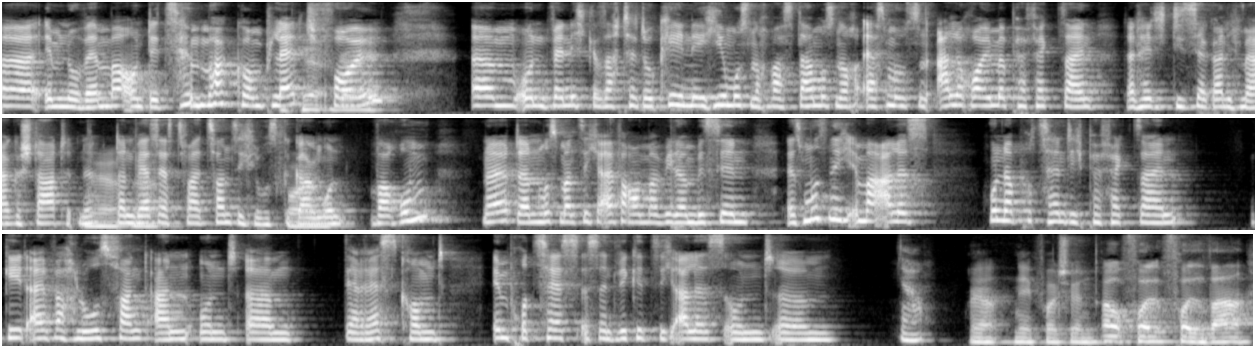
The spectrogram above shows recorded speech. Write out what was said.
äh, im November und Dezember komplett ja, voll. Ja ähm, und wenn ich gesagt hätte, okay, nee, hier muss noch was, da muss noch, erstmal müssen alle Räume perfekt sein, dann hätte ich dieses Jahr gar nicht mehr gestartet. Ne? Ja, dann wäre es ja. erst 2020 losgegangen. Voll. Und warum? Ne? Dann muss man sich einfach auch mal wieder ein bisschen, es muss nicht immer alles hundertprozentig perfekt sein. Geht einfach los, fangt an und ähm, der Rest kommt im Prozess, es entwickelt sich alles und ähm, ja. Ja, nee, voll schön. Auch voll, voll wahr.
